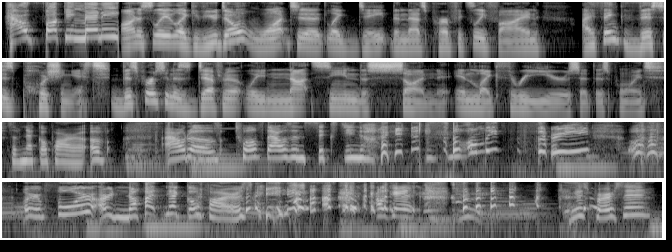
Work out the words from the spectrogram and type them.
How fucking many? Honestly, like if you don't want to like date, then that's perfectly fine. I think this is pushing it. This person has definitely not seen the sun in like three years at this point. of Nekopara of out of 12,069 so only three or four are not Nekopara screenshots. Okay. this person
